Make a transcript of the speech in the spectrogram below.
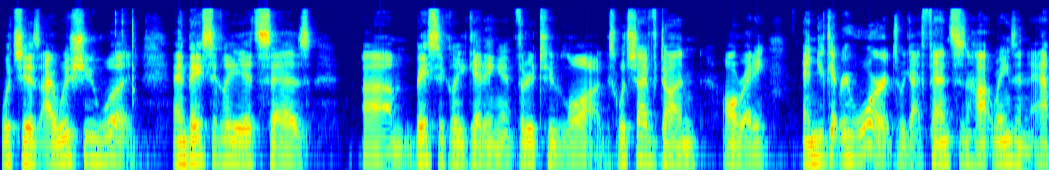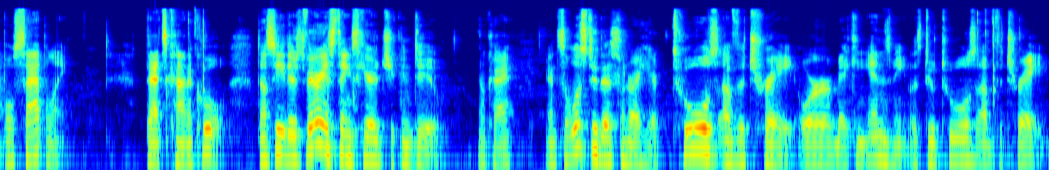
which is I wish you would. And basically, it says um, basically getting in 32 logs, which I've done already. And you get rewards. We got fences and hot wings and an apple sapling. That's kind of cool. Now, see, there's various things here that you can do. Okay. And so let's do this one right here. Tools of the trade, or making ends meet. Let's do tools of the trade.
